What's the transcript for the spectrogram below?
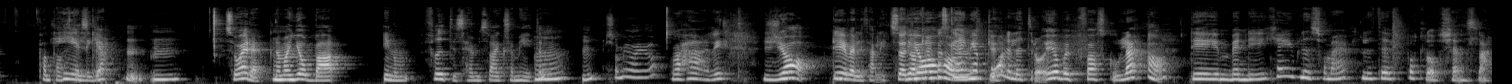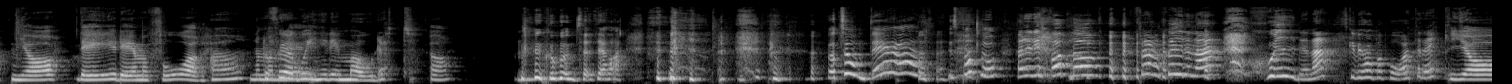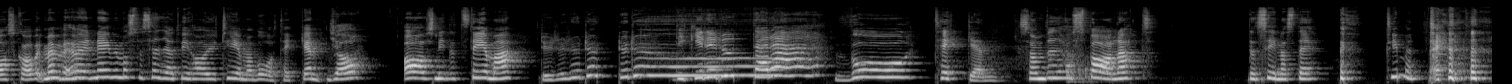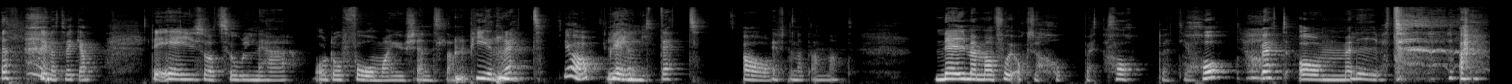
fantastiska. Heliga. Mm. Så är det. När man jobbar inom fritidshemsverksamheten. Mm, som jag gör. Vad härligt. Ja, det är väldigt härligt. Så Jag, jag, kanske ska hänga mycket... på det lite då. Jag jobbar ju på förskola. Ja. Det, men det kan ju bli så med. Lite sportlovskänsla. Ja, det är ju det man får. Ja, När då man får jag är- gå in i det modet. Ja. Gå runt till alla. Vad tomt det är. Det är sportlov. Hörni, det är sportlov! Fram med skidorna! Skidorna! Ska vi hoppa på direkt? Ja, ska vi? Men eh, nej, vi måste säga att vi har ju tema vårtecken. Ja. Avsnittets tema. Du, du, du, du, du, du. Vårtecken. Som vi har spanat den senaste timmen. Nej, senaste veckan. Det är ju så att solen är här och då får man ju känslan. Pirret. Ja. Längtet. Ja. Efter något annat. Nej, men man får ju också hoppet. Hoppet, ja. Hoppet om Livet.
